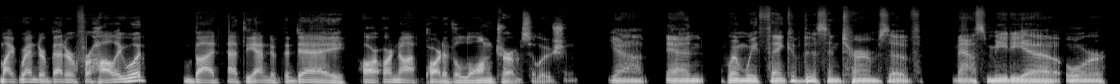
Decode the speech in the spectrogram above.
might render better for Hollywood, but at the end of the day are, are not part of the long term solution. Yeah. And when we think of this in terms of mass media or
